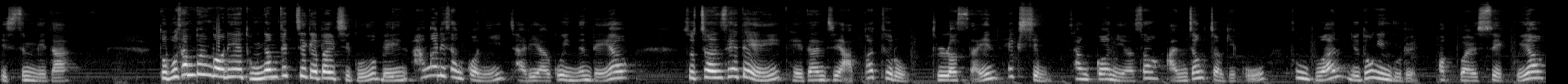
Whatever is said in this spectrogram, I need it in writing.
있습니다. 도보 3분 거리의 동남 택지 개발 지구 메인 항아리 상권이 자리하고 있는데요. 수천 세대의 대단지 아파트로 둘러싸인 핵심 상권이어서 안정적이고 풍부한 유동인구를 확보할 수 있고요.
